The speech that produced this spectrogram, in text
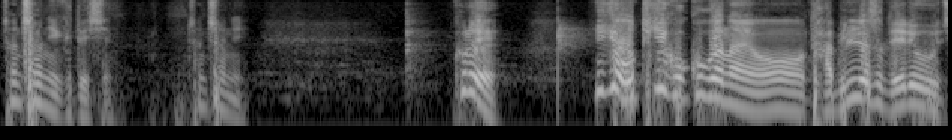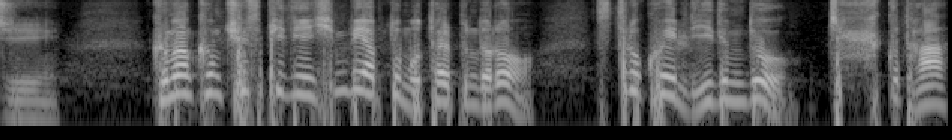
천천히 그 대신. 천천히. 그래. 이게 어떻게 걷고 가나요? 다 밀려서 내려오지 그만큼 큐 스피드의 힘 배합도 못할 뿐더러 스트로크의 리듬도 자꾸 다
